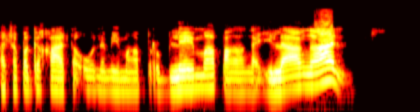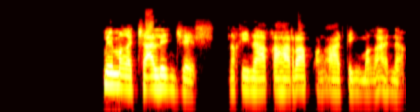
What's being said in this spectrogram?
At sa pagkakataon na may mga problema, pangangailangan, may mga challenges na kinakaharap ang ating mga anak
